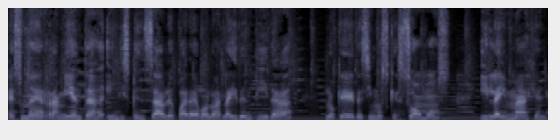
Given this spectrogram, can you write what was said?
es una herramienta indispensable para evaluar la identidad, lo que decimos que somos, y la imagen,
